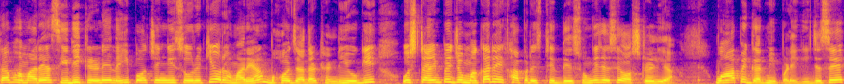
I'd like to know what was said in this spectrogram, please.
तब हमारे यहाँ सीधी किरणें नहीं पहुँचेंगी सूर्य की, और हमारे यहाँ बहुत ज़्यादा ठंडी होगी। उस टाइम पर जो मकर रेखा पर स्थित देश होंगे जैसे ऑस्ट्रेलिया, वहाँ पे गर्मी पड़ेगी। जैसे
